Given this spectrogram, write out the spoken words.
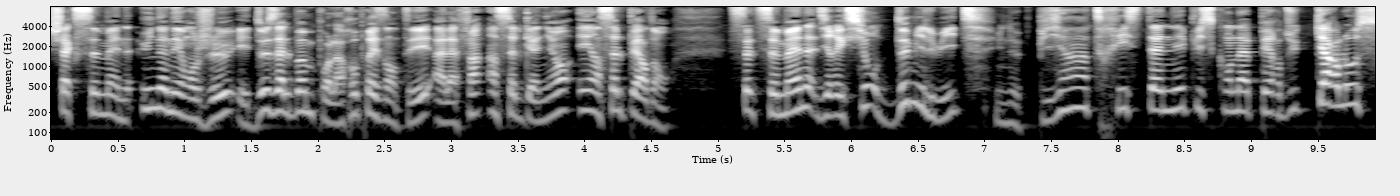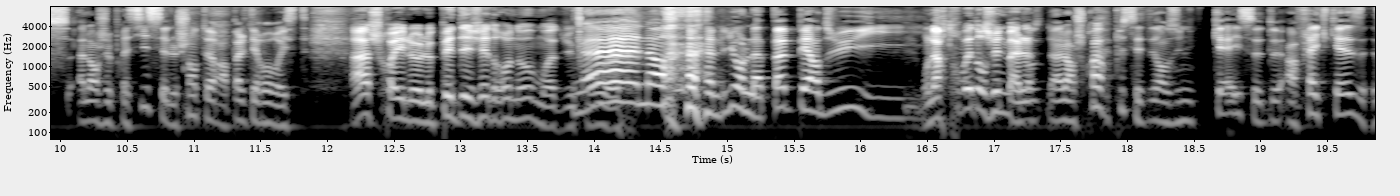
Chaque semaine, une année en jeu et deux albums pour la représenter, à la fin un seul gagnant et un seul perdant. Cette semaine, direction 2008, une bien triste année puisqu'on a perdu Carlos. Alors je précise, c'est le chanteur, hein, pas le terroriste. Ah, je croyais le, PDG de Renault, moi, du coup. Ah euh. non, lui on l'a pas perdu. On l'a retrouvé dans une malle. Alors je crois en plus c'était dans une case, de... un flight case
